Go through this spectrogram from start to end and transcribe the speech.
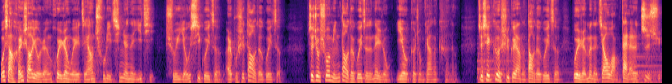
我想很少有人会认为怎样处理亲人的遗体属于游戏规则，而不是道德规则。这就说明道德规则的内容也有各种各样的可能。这些各式各样的道德规则为人们的交往带来了秩序，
